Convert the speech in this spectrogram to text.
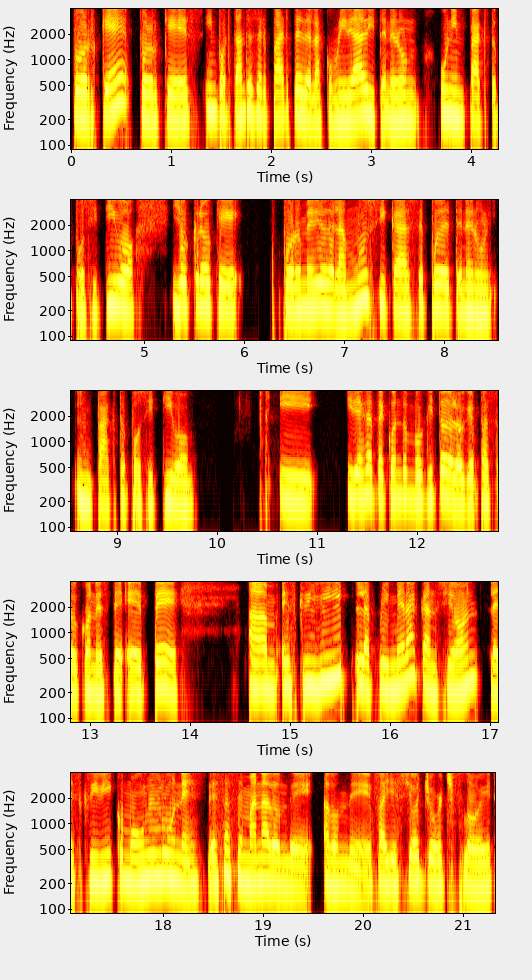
¿Por qué? Porque es importante ser parte de la comunidad y tener un, un impacto positivo. Yo creo que por medio de la música se puede tener un impacto positivo. Y, y déjate cuento un poquito de lo que pasó con este EP escribí la primera canción, la escribí como un lunes de esa semana donde, a donde falleció George Floyd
